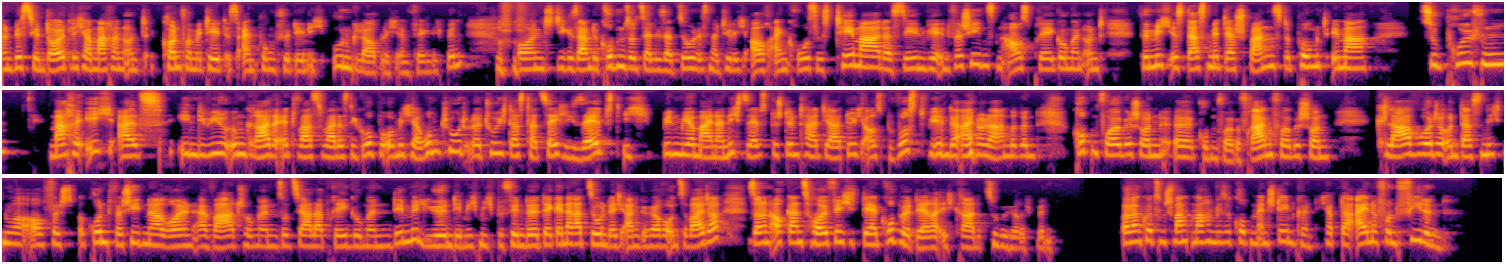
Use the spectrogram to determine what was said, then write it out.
ein bisschen deutlicher machen. Und Konformität ist ein Punkt, für den ich unglaublich empfänglich bin. Und die gesamte Gruppensozialisation ist natürlich auch ein großes Thema. Das sehen wir in verschiedensten Ausprägungen. Und für mich ist das mit der spannendste Punkt immer zu prüfen, mache ich als Individuum gerade etwas, weil es die Gruppe um mich herum tut, oder tue ich das tatsächlich selbst? Ich bin mir meiner Nicht-Selbstbestimmtheit ja durchaus bewusst, wie in der einen oder anderen Gruppenfolge schon, äh, Gruppenfolge, Fragenfolge schon klar wurde und das nicht nur aufgrund verschiedener Rollenerwartungen, sozialer Prägungen, dem Milieu, in dem ich mich befinde, der Generation, der ich angehöre und so weiter, sondern auch ganz häufig der Gruppe, derer ich gerade zugehörig bin. Wollen wir einen kurzen Schwank machen, wie so Gruppen entstehen können? Ich habe da eine von vielen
